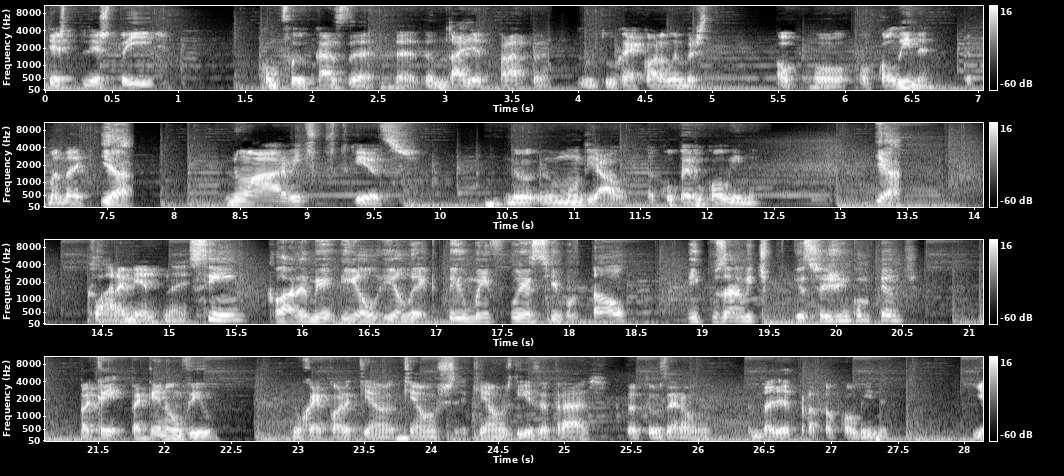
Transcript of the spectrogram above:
deste, deste país. Como foi o caso da, da, da medalha de prata do, do Record, lembras-te? Ao, ao, ao Colina, que eu te mandei. Yeah, Não há árbitros portugueses no, no Mundial. A culpa é do Colina. yeah. Claramente, não é? Sim, claramente. Ele, ele é que tem uma influência brutal em que os árbitros portugueses sejam incompetentes. Para quem, para quem não viu, no Record aqui há, aqui há, uns, aqui há uns dias atrás, portanto, eles deram a medalha de prata ao Colina, e,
